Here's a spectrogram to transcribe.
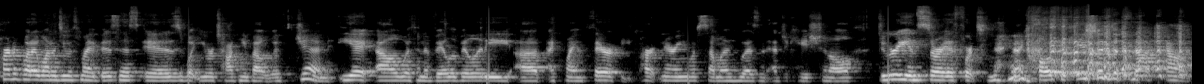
Part of what I want to do with my business is what you were talking about with Jim, EAL with an availability of equine therapy, partnering with someone who has an educational degree. And sorry, a 1499 qualification does not count.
